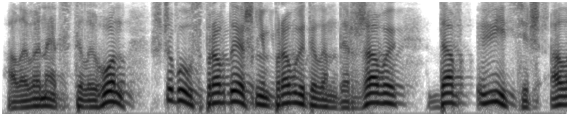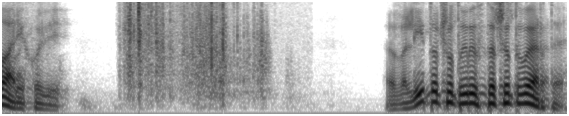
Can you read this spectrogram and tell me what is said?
Але венець Телегон, що був справдешнім правителем держави, дав відсіч Аларіхові. В літо 404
